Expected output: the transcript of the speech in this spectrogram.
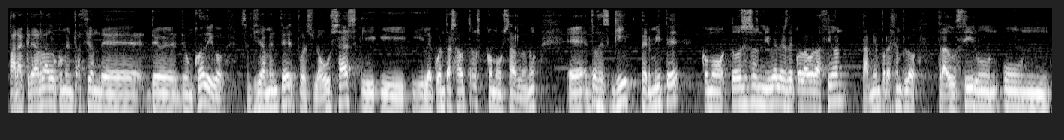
para crear la documentación de, de, un código. Sencillamente, pues lo usas y, le cuentas a otros cómo usarlo, ¿no? Eh, entonces, Git permite como todos esos niveles de colaboración, también, por ejemplo, traducir un, un,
